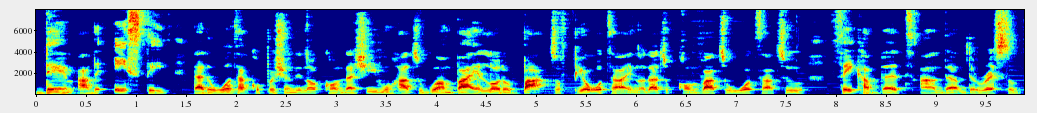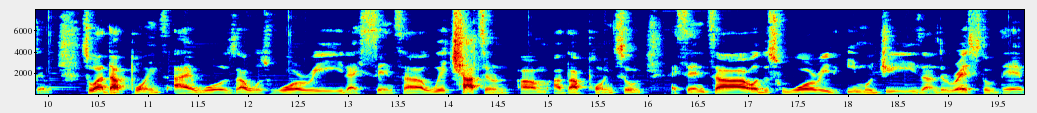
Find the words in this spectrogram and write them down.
them at the estate that the water corporation did not come that she even had to go and buy a lot of bags of pure water in order to convert to water to birth and um, the rest of them. So at that point i was i was worried. I sent her we're chatting um, at that point. So i sent her all these worried emojis and the rest of them.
